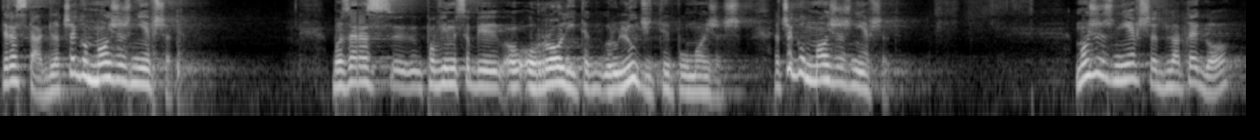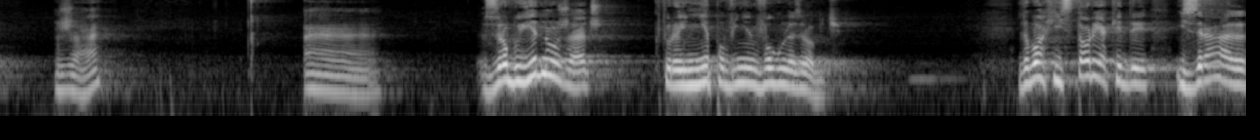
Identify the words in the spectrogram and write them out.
Teraz tak, dlaczego Mojżesz nie wszedł? Bo zaraz y, powiemy sobie o, o roli tego, ludzi typu Mojżesz. Dlaczego Mojżesz nie wszedł? Mojżesz nie wszedł dlatego, że e, zrobił jedną rzecz, której nie powinien w ogóle zrobić. To była historia, kiedy Izrael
